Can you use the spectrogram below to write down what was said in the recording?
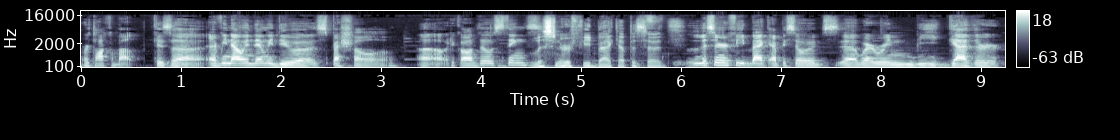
or talk about. Because uh, every now and then we do a special, uh, what do you call those things? Listener feedback episodes. Listener feedback episodes uh, wherein we gather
